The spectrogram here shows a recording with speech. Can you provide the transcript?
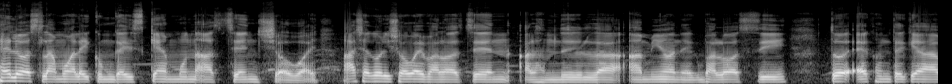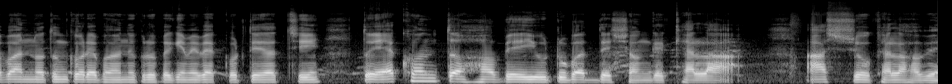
হ্যালো, আসসালামু আলাইকুম গাইস, কেমন আছেন সবাই? আশা করি সবাই ভালো আছেন। আলহামদুলিল্লাহ আমি অনেক ভালো আছি। তো এখন থেকে আবার নতুন করে ভয়ানক রূপে গেমে ব্যাক করতে যাচ্ছি। তো এখন তো হবে ইউটিউবারদের সঙ্গে খেলা। আসছো খেলা হবে।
